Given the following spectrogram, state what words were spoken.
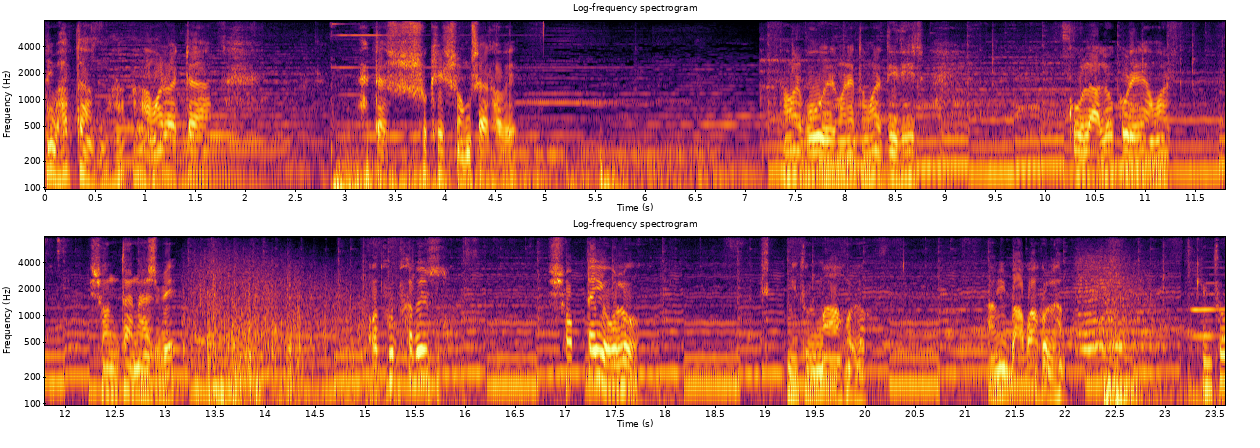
আমি ভাবতাম, আমারও একটা একটা সুখের সংসার হবে। আমার বউয়ের মানে তোমার দিদির কোল আলো করে আমার সন্তান আসবে। অদ্ভুতভাবে সবটাই হলো। মিতুল মা হলো। আমি বাবা হলাম। কিন্তু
